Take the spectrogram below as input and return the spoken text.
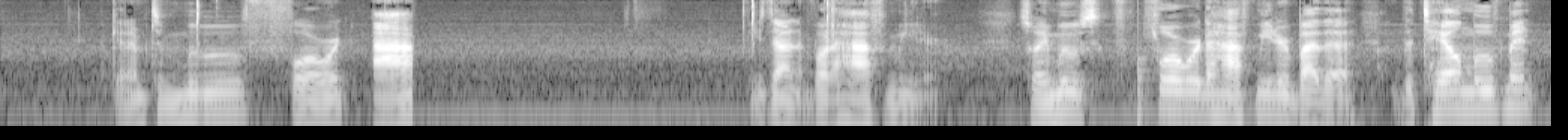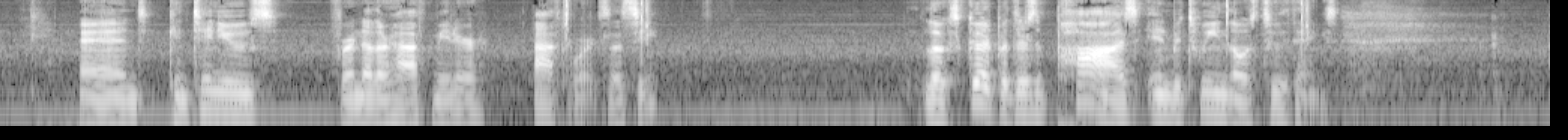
get him to move forward after he's done about a half a meter. So he moves forward a half meter by the, the tail movement and continues for another half meter afterwards. Let's see. Looks good, but there's a pause in between those two things.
